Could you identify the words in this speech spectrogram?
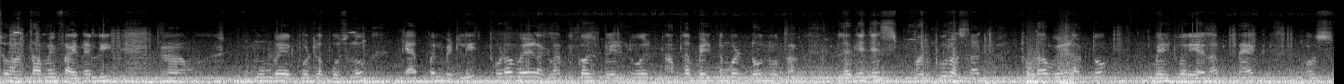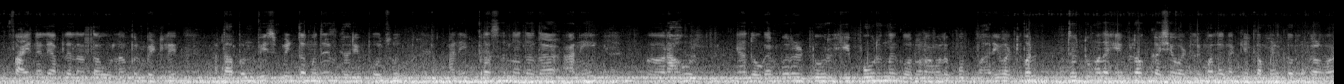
सो आता आम्ही फायनली मुंबई एअरपोर्टला पोचलो कॅब पण भेटली. थोडा वेळ लागला बिकॉज बेल्टवर आपला बेल्ट नंबर दोन होता. लगेजेस भरपूर असतात. थोडा वेळ लागतो बेल्टवर यायला. बॅग फायनली आपल्याला आता ओला पण भेटले. आता आपण वीस मिनटामध्येच घरी पोचू आणि प्रसन्न दादा आणि राहुल या दोघांबरोबर टूर ही पूर्ण करून आम्हाला खूप भारी वाटलं. पण जर तुम्हाला हे ब्लॉग कसे वाटले मला नक्की कमेंट करून कळवा.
